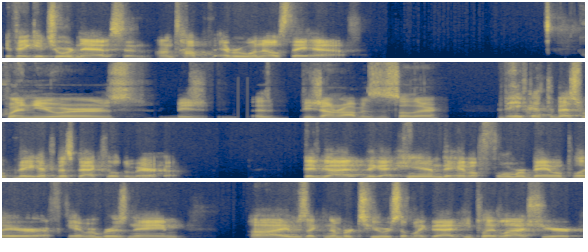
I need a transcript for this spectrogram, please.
if they get Jordan Addison on top of everyone else they have, Quinn Ewers, Bij- is Bijan Robinson still there? they've got the best they got the best backfield in America. They've got they got him. They have a former Bama player. I can't remember his name. Uh, he was like number two or something like that. He played last year.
